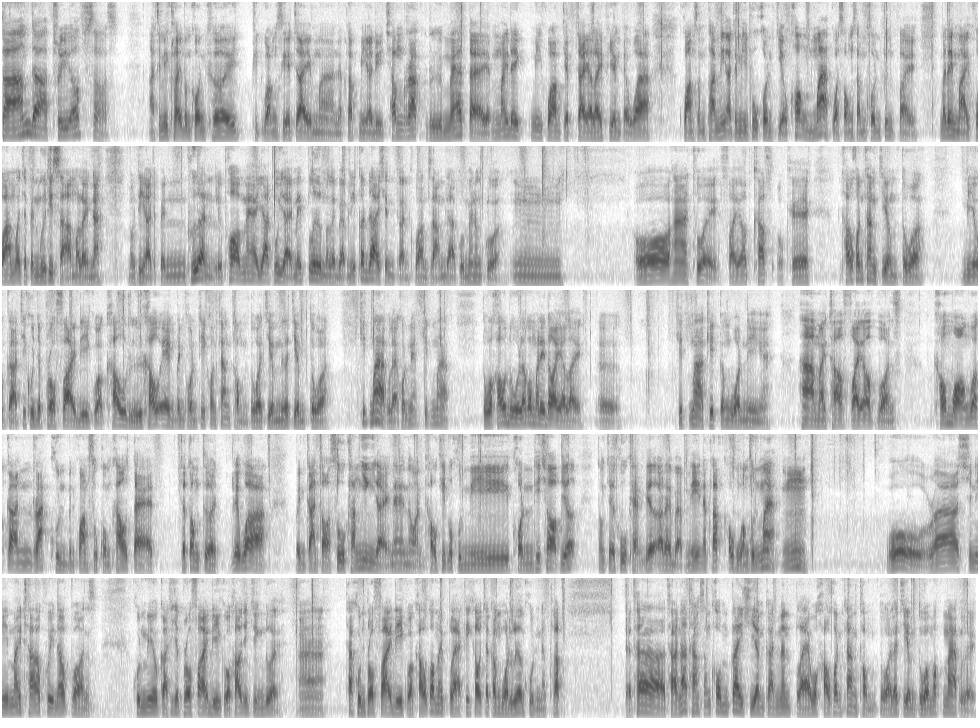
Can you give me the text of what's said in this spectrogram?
สามดาบ Tree of Swords อาจจะมีใครบางคนเคยผิดหวังเสียใจมานะครับ มีอดีตช้ำรัก หรือแม้แต่ไม่ได้มีความเจ็บใจอะไรเพียงแต่ว่าความสัมพันธ์นี้อาจจะมีผู้คนเกี่ยวข้องมากกว่า2อสาคนขึ้นไป ไม่ได้หมายความว่าจะเป็นมือที่ 3 อะไรนะ บางทีอาจจะเป็นเพื่อน หรือพ่อแม่ญาติผู้ใหญ่ไม่ปลื้มอะไรแบบนี้ก็ได้เช่นกันความสามดาบคุณไม่ต้องกลัว อืมโอ้ห้าถ้วย Five of Cups โอเคเขาค่อนข้างเจียมตัว มีโอกาสที่คุณจะโปรไฟล์ดีกว่าเขาหรือเขาเองเป็นคนที่ค่อนข้างถ่อมตัวเจียมเนื้อเจียมตัว คิดมากแหละคนนี้คิดมาก ตัวเขาดูแล้วก็ไม่ได้ด้อยอะไร เออ คิดมากคิดกังวลนี่ไงห้าไม้เท้า Five of Wands เขามองว่าการรักคุณเป็นความสุขของเขาแต่ จะต้องเกิดเรียกว่าเป็นการต่อสู้ครั้งยิ่งใหญ่แน่นอน เขาคิดว่าคุณมีคนที่ชอบเยอะ ต้องเจอคู่แข่งเยอะอะไรแบบนี้นะครับ เขาหวงคุณมาก อืมโอ้ราชินีไม้เท้า Queen of Wands คุณมีโอกาสที่จะโปรไฟล์ดีกว่าเขาจริง ๆ ด้วยอ่าถ้าคุณโปรไฟล์ดีกว่าเขาก็ไม่แปลกที่เขาจะกังวลเรื่องคุณนะครับ แต่ถ้าฐานะทางสังคมใกล้เคียงกันนั่นแปลว่าเขาค่อนข้างถ่อมตัวและเจียมตัวมาก ๆเลย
